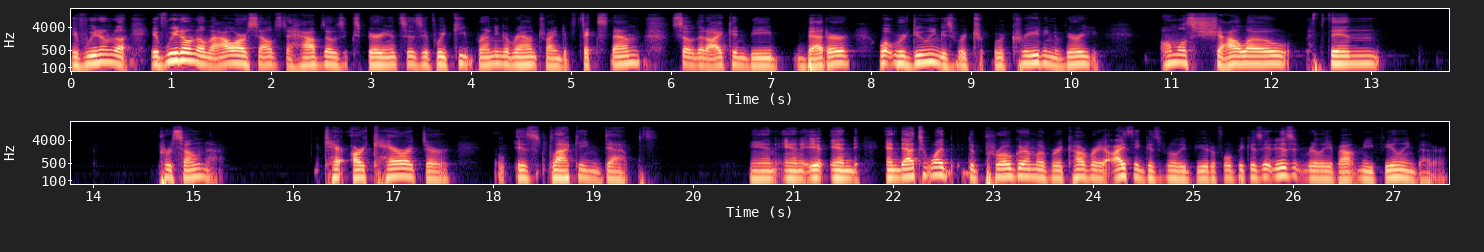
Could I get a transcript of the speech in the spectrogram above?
if we don't uh, if we don't allow ourselves to have those experiences if we keep running around trying to fix them so that i can be better what we're doing is we're tr- we're creating a very almost shallow thin persona. Our character is lacking depth. And and it and and that's what the program of recovery i think is really beautiful because it isn't really about me feeling better.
